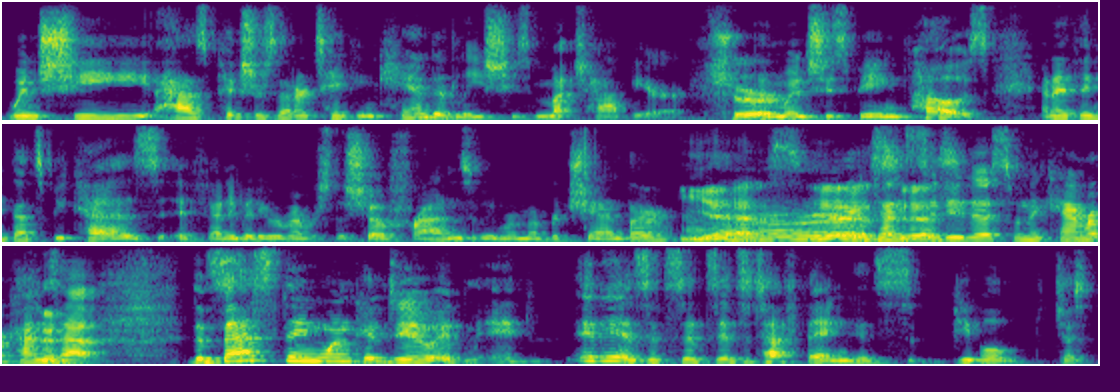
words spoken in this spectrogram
when she has pictures that are taken candidly, she's much happier Sure. than when she's being posed. And I think that's because if anybody remembers the show Friends, we remember Chandler. Yes, Uh, yes, He tends yes. to do this when the camera comes out. The best thing one can do, it, it, it is, it's, it's, it's a tough thing. It's people just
